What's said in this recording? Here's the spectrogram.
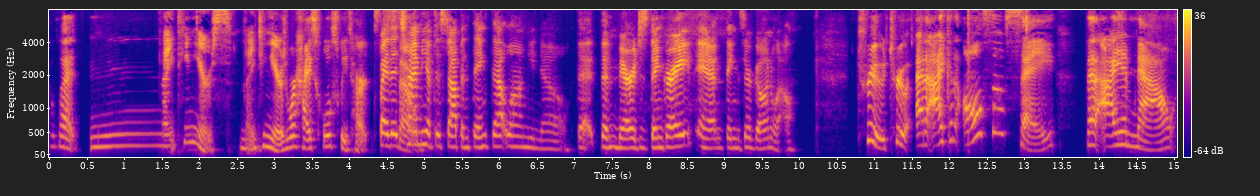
what 19 years 19 years we're high school sweethearts by the so. time you have to stop and think that long you know that the marriage has been great and things are going well True, true. And I can also say that I am now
